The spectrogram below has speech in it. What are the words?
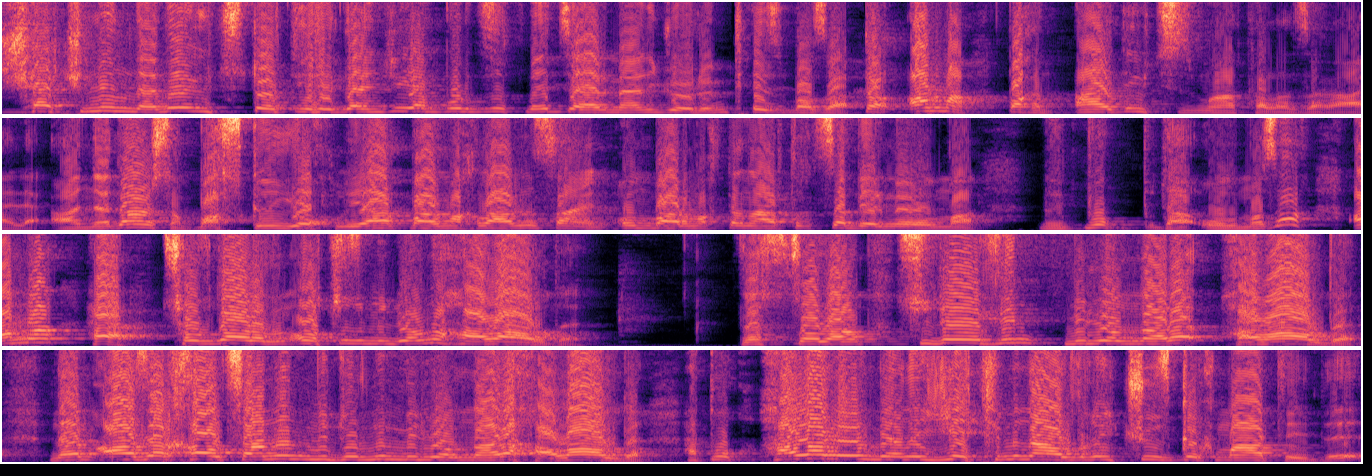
şəklinlə də 3-4 yerdən ki, yəni burcuz etməyə cəriməni görüm tez baza. Da- Amma baxın, ayda 300 manat alacaq ailə. Ay nə danışırsan? Basqın yoxlayaq, barmaqlarını sayın. 10 barmaqdan artıqsa vermək olmaz. Bu, bu da olmaz. Amma hə, Çovdarovun 30 milyonu hava aldı. Və salam, Südeyevin milyonları hava aldı. Nəm Azər Xalçanın müdürünün milyonları hava aldı. Hə bu halal olmayana yetimin aldığı 240 manat idi.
